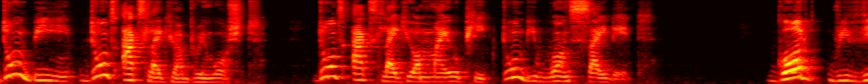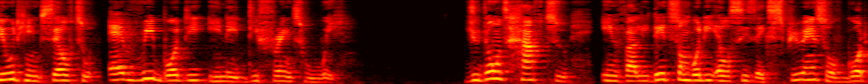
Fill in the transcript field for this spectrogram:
don't be don't act like you are brainwashed don't act like you are myopic. Don't be one sided. God revealed himself to everybody in a different way. You don't have to invalidate somebody else's experience of God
